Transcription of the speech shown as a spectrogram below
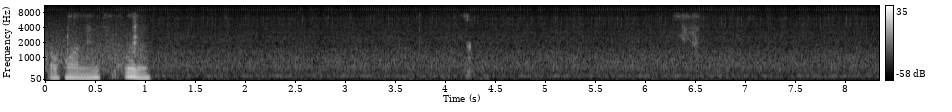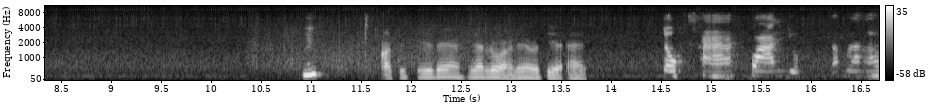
เอาพอนี้นี่เลยหึขอซื้อๆได้อยาหลวงได้เอาเสียอาย จกขาควานอยู่กำลังเอา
